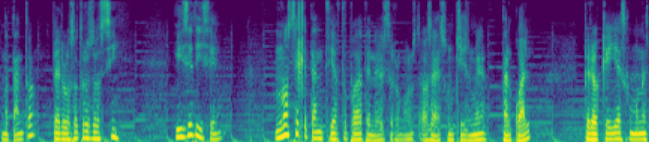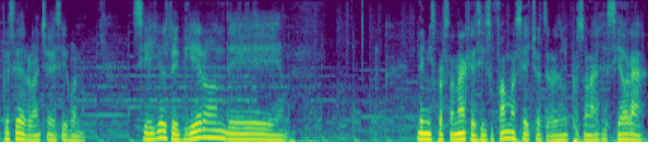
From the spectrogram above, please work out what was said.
no tanto, pero los otros dos sí. Y se dice, no sé qué tan cierto pueda tener ese rumor, o sea, es un chisme tal cual, pero que ella es como una especie de revancha de decir, bueno, si ellos bebieron de de mis personajes y su fama se ha hecho a través de mis personajes y ahora,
